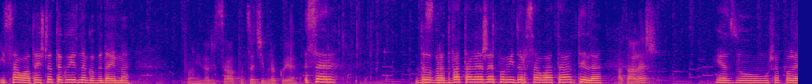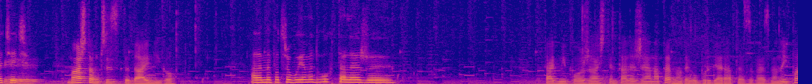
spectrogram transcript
I sałata. Jeszcze tego jednego wydajmy. Pomidor i sałata, co ci brakuje? Ser. Dobra, dwa talerze, pomidor, sałata, tyle. A talerz? Jezu, muszę polecieć. Yy, Masz tam czysty, daj mi go. Ale my potrzebujemy dwóch talerzy. Tak mi położyłaś ten talerz, że ja na pewno tego burgera też wezmę. No i pa,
